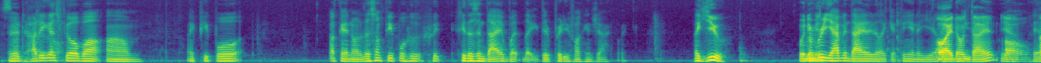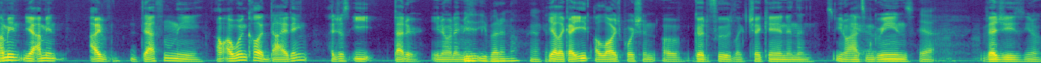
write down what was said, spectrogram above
It's not dude, how bad do you at guys all. feel about um, like people? Okay, no, there's some people who who who doesn't diet, but like they're pretty fucking jacked. Like, like you. What do you Remember mean? you haven't dieted like I think in a year. oh, like, I don't diet. Yeah. Oh. Yeah. I mean, yeah. I mean, I've definitely. I, I wouldn't call it dieting. I just eat better. You know what I mean? you eat better now. Yeah, okay. Yeah, like I eat a large portion of good food, like chicken, and then you know add some greens, Yeah, veggies. You know.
